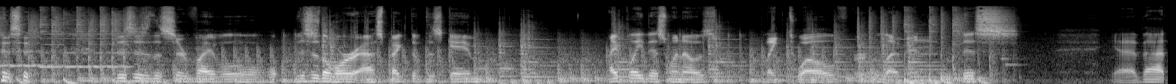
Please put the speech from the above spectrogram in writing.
this is this is the survival this is the horror aspect of this game I played this when I was like 12 or 11. This, yeah, that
